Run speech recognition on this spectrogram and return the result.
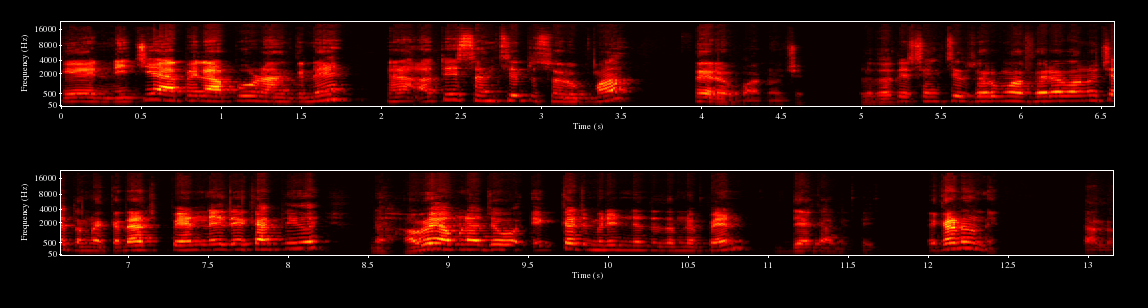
કે નીચે આપેલા અપૂર્ણાંકને એના અતિ સંક્ષિપ્ત સ્વરૂપમાં ફેરવવાનું છે. અતિ સંક્ષિપ્ત સ્વરૂપમાં ફેરવવાનું છે. તમને કદાચ પેન નહીં દેખાતી હોય ને હવે હમણાં જો એક જ મિનિટની અંદર તમને પેન દેખાતી થઈ. દેખાડું ને. ચાલો.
